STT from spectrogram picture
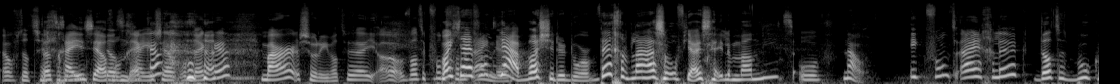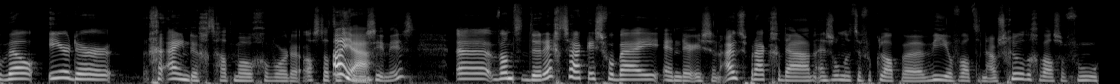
Of dat, Dat ga je zelf dat ontdekken. ga je zelf ontdekken. maar, sorry, wat, we, oh, wat ik vond Wat van jij vond, einde. ja, was je erdoor weggeblazen of juist helemaal niet? Of... Nou, ik vond eigenlijk dat het boek wel eerder geëindigd had mogen worden, als dat Oh ja. goede zin is. Eh, want de rechtszaak is voorbij en er is een uitspraak gedaan. En zonder te verklappen wie of wat er nou schuldig was of hoe.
